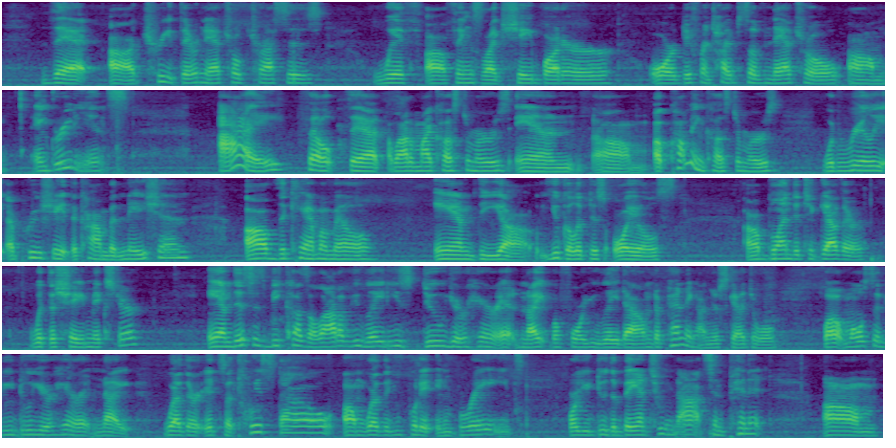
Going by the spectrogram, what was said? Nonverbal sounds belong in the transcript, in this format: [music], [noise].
that uh, treat their natural tresses with uh, things like shea butter or different types of natural um, ingredients, I felt that a lot of my customers and um, upcoming customers would really appreciate the combination of the chamomile and the uh, eucalyptus oils are uh, blended together with the shea mixture. And this is because a lot of you ladies do your hair at night before you lay down, depending on your schedule. But most of you do your hair at night, whether it's a twist out, um, whether you put it in braids, or you do the bantu knots and pin it. Um,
